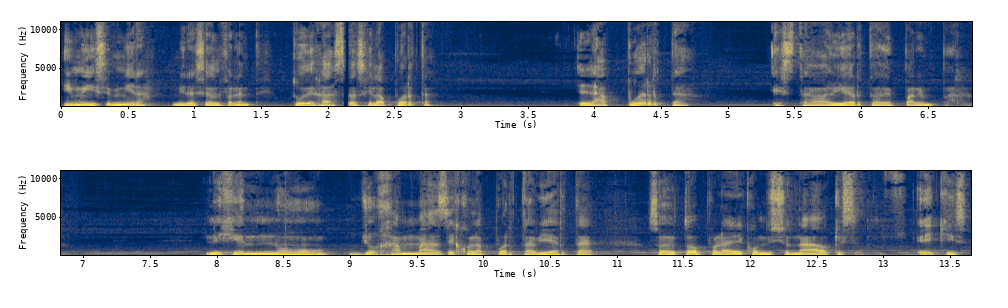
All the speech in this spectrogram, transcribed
y me dice, mira, mira hacia el frente, ¿tú dejaste así la puerta? La puerta estaba abierta de par en par. Le dije, no, yo jamás dejo la puerta abierta sobre todo por el aire acondicionado, que es X.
